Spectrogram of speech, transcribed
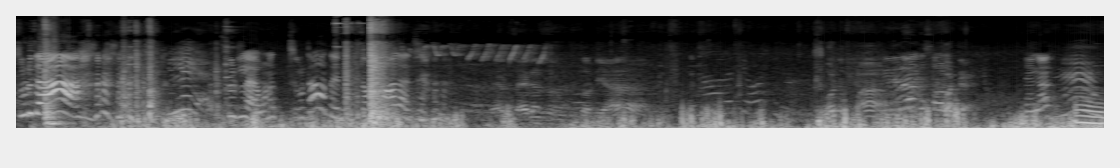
சுடுதா? சுடல உனக்கு சுடாத நீ ரொம்ப நாளாச்சு இதுதான் அந்த சோளம். ஏங்க? ம்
